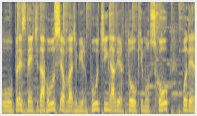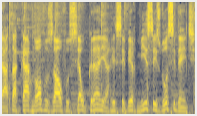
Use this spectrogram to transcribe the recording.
O presidente da Rússia, Vladimir Putin, alertou que Moscou poderá atacar novos alvos se a Ucrânia receber mísseis do Ocidente.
